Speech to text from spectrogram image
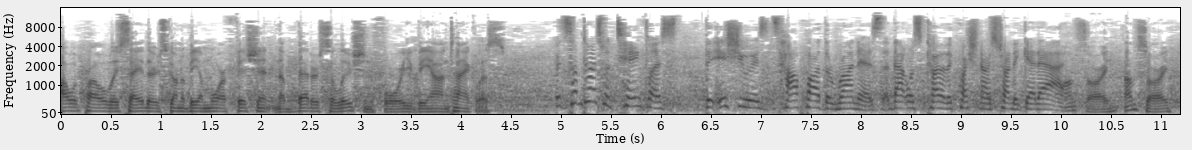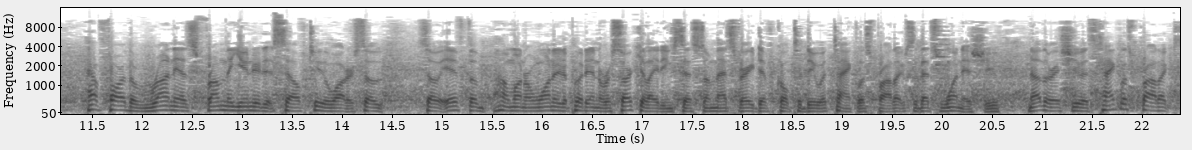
I would probably say there's going to be a more efficient and a better solution for you beyond tankless. But sometimes with tankless, the issue is how far the run is. That was kind of the question I was trying to get at. Oh, I'm sorry. I'm sorry. How far the run is from the unit itself to the water. So, so if the homeowner wanted to put in a recirculating system, that's very difficult to do with tankless products. So that's one issue. Another issue is tankless products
